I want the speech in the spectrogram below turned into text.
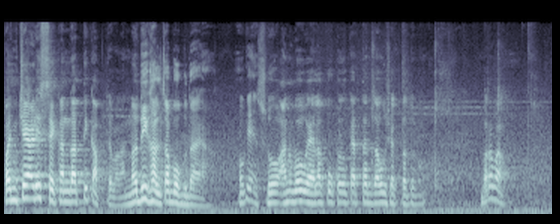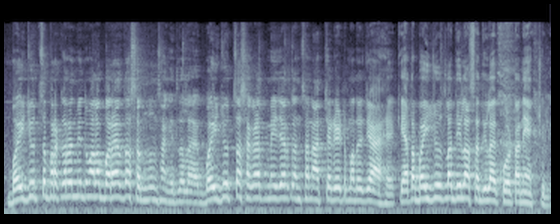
पंचेचाळीस सेकंदात ती कापते बघा. नदीखालचा बोगदा आहे ओके? सो अनुभव घ्यायला कोकणात जाऊ शकता तुम्ही. बरोबर? बैजूतचं प्रकरण मी तुम्हाला बऱ्याचदा समजून सांगितलेलं आहे. बैजूतचा सगळ्यात मेजर कन्सर्न आजच्या डेटमध्ये जे आहे की आता बैजूतला दिलासा दिला आहे कोर्टाने ॲक्च्युली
